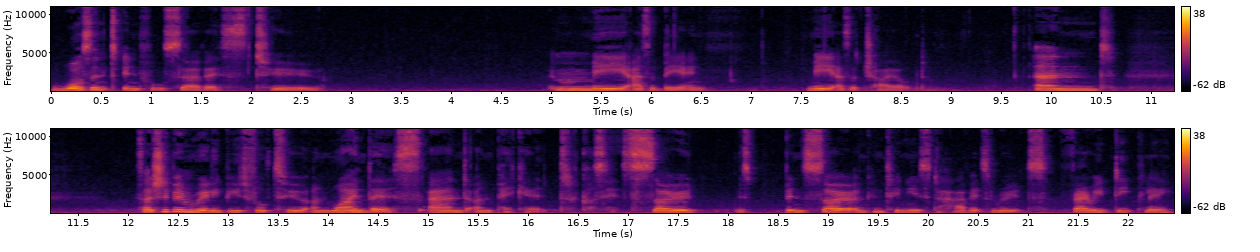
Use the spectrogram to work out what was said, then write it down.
wasn't in full service to me as a being, me as a child. And it's actually been really beautiful to unwind this and unpick it because it's so, it's been so and continues to have its roots very deeply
